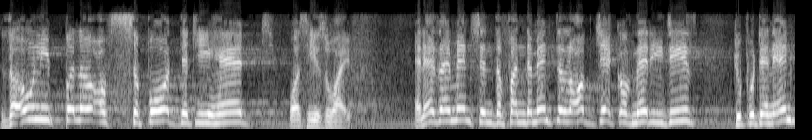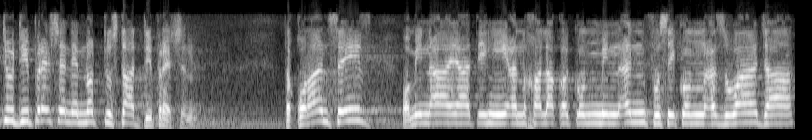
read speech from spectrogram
The only pillar of support that he had was his wife. And as I mentioned, the fundamental object of marriage is to put an end to depression and not to start depression. The Quran says, ومن آياته أن خلقكم من أنفسكم أزواجا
